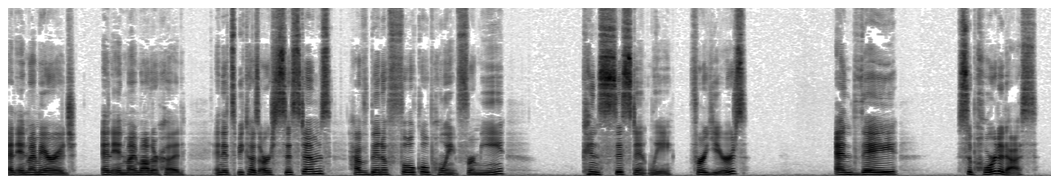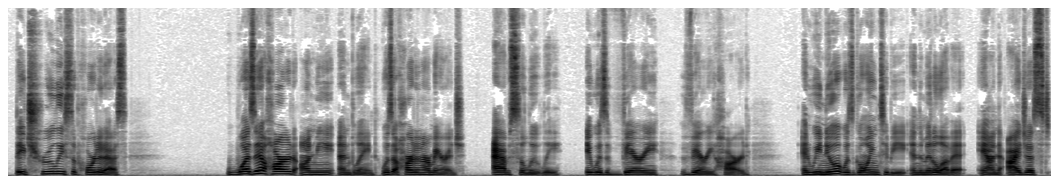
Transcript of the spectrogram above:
and in my marriage and in my motherhood and it's because our systems have been a focal point for me consistently for years. And they supported us. They truly supported us. Was it hard on me and Blaine? Was it hard on our marriage? Absolutely. It was very, very hard. And we knew it was going to be in the middle of it. And I just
